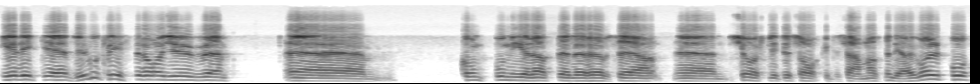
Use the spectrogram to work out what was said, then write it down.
Erik, eh, du och Christer har ju eh, eh, komponerat, eller hur jag säga, eh, kört lite saker tillsammans. Men det har ju varit på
